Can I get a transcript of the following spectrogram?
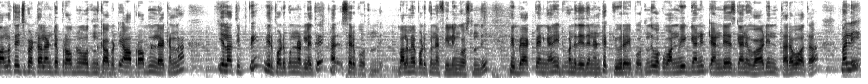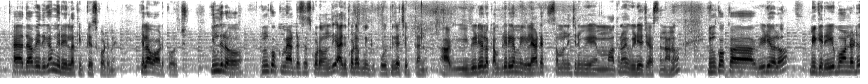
బల్ల తెచ్చి పెట్టాలంటే ప్రాబ్లం అవుతుంది కాబట్టి ఆ ప్రాబ్లం లేకుండా ఇలా తిప్పి మీరు పడుకున్నట్లయితే సరిపోతుంది. బలమే పడుకునే ఫీలింగ్ వస్తుంది. మీ బ్యాక్ పెయిన్ కానీ ఇటువంటిది ఏదైనా అంటే క్యూర్ అయిపోతుంది. ఒక వన్ వీక్ కానీ టెన్ డేస్ కానీ వాడిన తర్వాత మళ్ళీ యథావిధిగా మీరు ఇలా తిప్పేసుకోవడమే. ఇలా వాడుకోవచ్చు. ఇందులో ఇంకొక మ్యాట్రసెస్ కూడా ఉంది. అది కూడా మీకు పూర్తిగా చెప్తాను. ఆ ఈ వీడియోలో కంప్లీట్గా మీకు లేటెక్స్ సంబంధించిన మాత్రమే వీడియో చేస్తున్నాను. ఇంకొక వీడియోలో మీకు రీబాండెడ్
